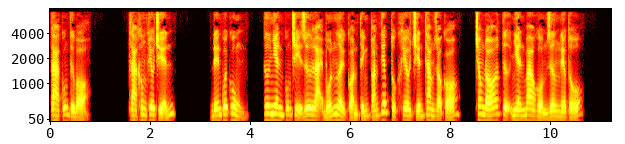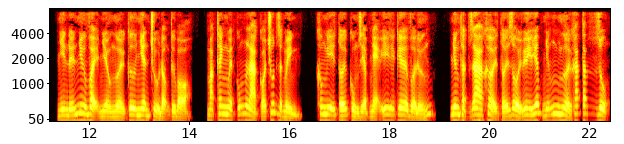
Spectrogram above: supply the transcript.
Ta cũng từ bỏ. Ta không khiêu chiến. Đến cuối cùng, cư nhiên cũng chỉ dư lại bốn người còn tính toán tiếp tục khiêu chiến thăm dò có, trong đó tự nhiên bao gồm Dương Nêu Tố. Nhìn đến như vậy nhiều người cư nhiên chủ động từ bỏ, Mạc Thanh Nguyệt cũng là có chút giật mình, không nghĩ tới cùng Diệp nhẹ y kia vừa đứng, nhưng thật ra khởi tới rồi uy hiếp những người khác tác dụng.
